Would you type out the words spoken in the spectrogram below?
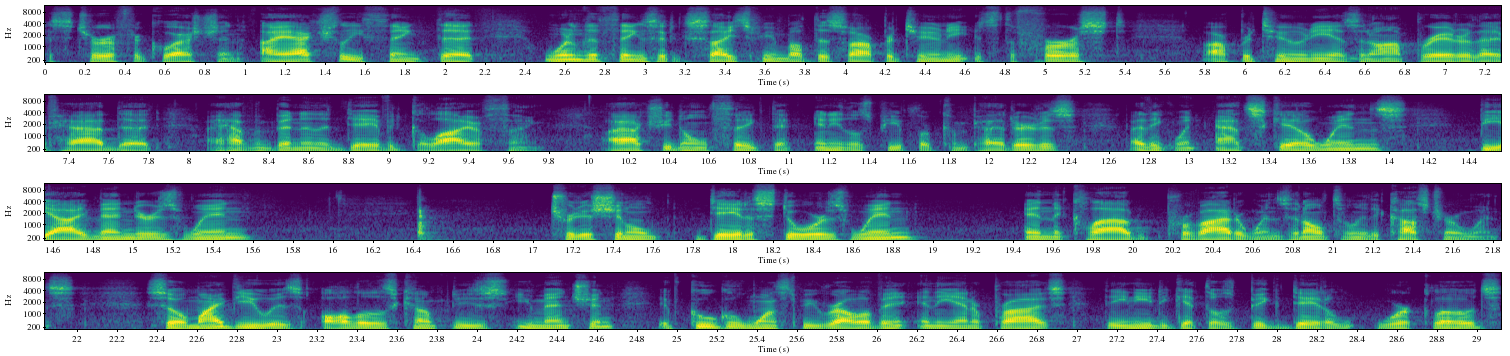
It's a terrific question. I actually think that one of the things that excites me about this opportunity, it's the first opportunity as an operator that I've had that I haven't been in the David Goliath thing. I actually don't think that any of those people are competitors. I think when AtScale wins, BI vendors win, traditional data stores win, and the cloud provider wins, and ultimately the customer wins. So my view is all of those companies you mentioned, if Google wants to be relevant in the enterprise, they need to get those big data workloads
